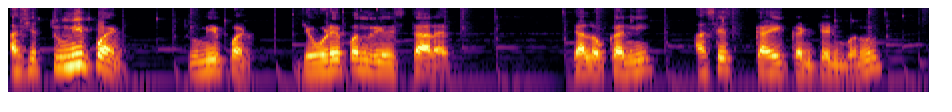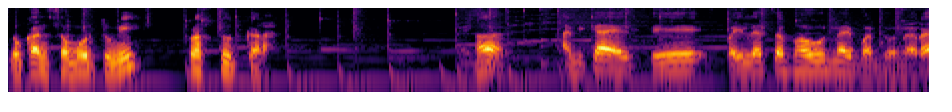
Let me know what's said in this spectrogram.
असे तुम्ही पण तुम्ही पण जेवढे पण रील स्टार आहेत त्या लोकांनी असेच काही कंटेंट बनवून लोकांसमोर तुम्ही प्रस्तुत करा. हा. आणि काय ते पहिल्याचा भाऊ नाही बनवणार.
